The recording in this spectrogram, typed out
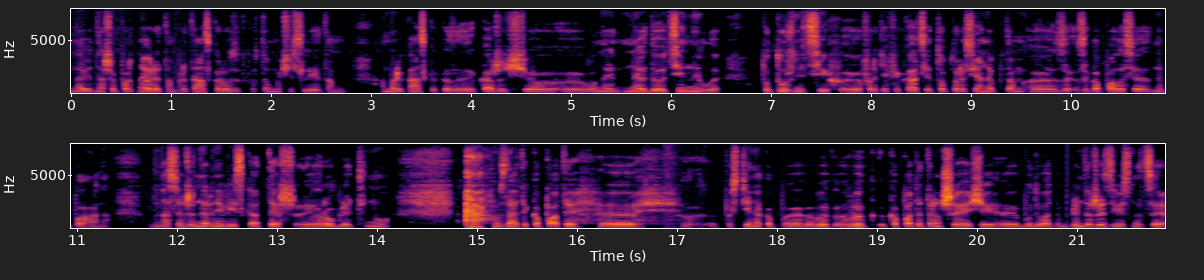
навіть наші партнери, там британська розвідка, в тому числі там американська, кажуть, що вони недооцінили потужність цих е, фортифікацій, тобто росіяни там е, закопалися непогано. В нас інженерні війська теж е, роблять, ну знаєте, копати постійно копати траншеї чи будувати бліндажі. Звісно, це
